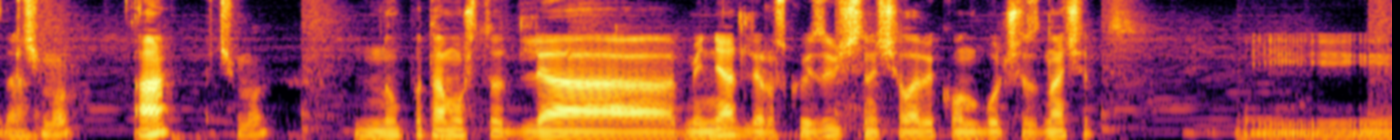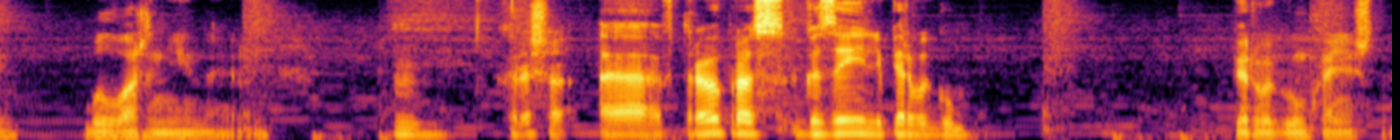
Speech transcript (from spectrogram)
Почему? А? Почему? Ну, потому что для меня, для русскоязычного человека, он больше значит и был важнее, наверное. Хорошо. А второй вопрос. ГЗ или первый гум? Первый гум, конечно.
